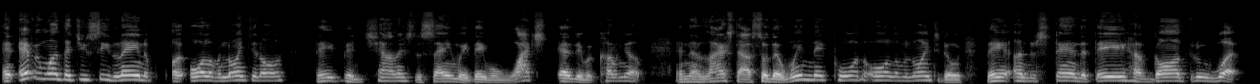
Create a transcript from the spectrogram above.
And everyone that you see laying the uh, oil of anointing on, They've been challenged the same way. They were watched as they were coming up and their lifestyle, so that when they pour the oil of anointing on, they understand that they have gone through what?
